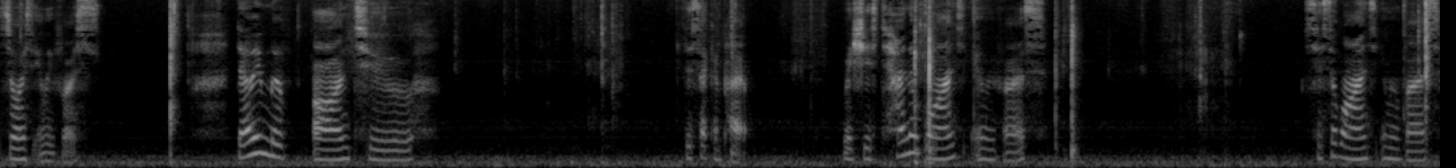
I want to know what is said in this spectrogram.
swords in reverse. Then we move on to the second pile which is Ten of Wands in reverse, Six of Wands in reverse,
